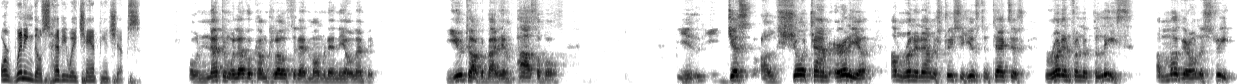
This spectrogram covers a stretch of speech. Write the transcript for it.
or winning those heavyweight championships? Oh, nothing will ever come close to that moment in the Olympics. You talk about impossible. You, just a short time earlier, I'm running down the streets of Houston, Texas, running from the police, a mugger on the street.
